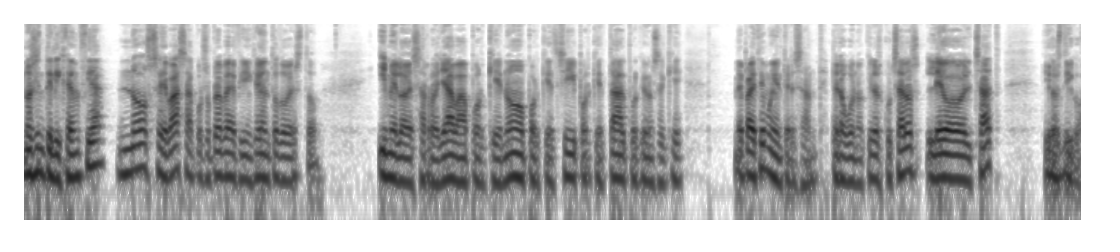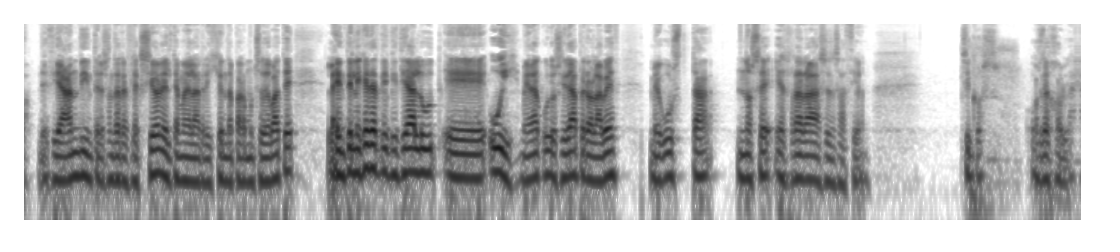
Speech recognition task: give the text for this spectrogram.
¿No es inteligencia? ¿No se basa por su propia definición en todo esto? Y me lo desarrollaba, porque no, porque sí, porque tal, porque no sé qué. Me pareció muy interesante. Pero bueno, quiero escucharos, leo el chat y os digo, decía Andy, interesante reflexión, el tema de la religión da para mucho debate. La inteligencia artificial, eh, uy, me da curiosidad, pero a la vez me gusta, no sé, es rara la sensación. Chicos, os dejo hablar.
